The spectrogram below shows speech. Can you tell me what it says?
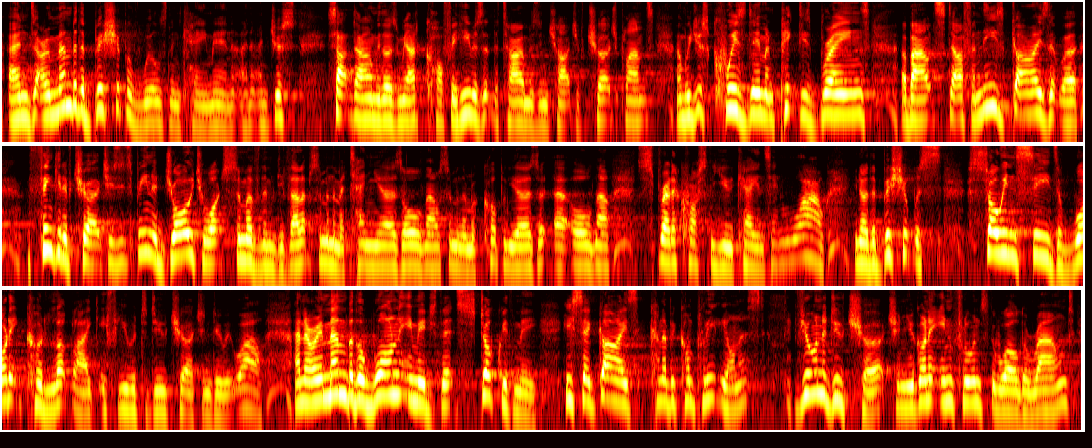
And I remember the Bishop of Willesden came in and, and just sat down with us and we had coffee. He was at the time was in charge of church plants and we just quizzed him and picked his brains about stuff. And these guys that were thinking of churches, it's been a joy to watch some of them develop. Some of them are 10 years old now, some of them are a couple of years uh, old now, spread across the UK and saying, wow, you know, the bishop was sowing seeds of what it could look like if you were to do church and do it well. And I remember the one image that stuck with me. He said, guys, can I be completely honest? If you want to do church and you're going to influence the world around,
